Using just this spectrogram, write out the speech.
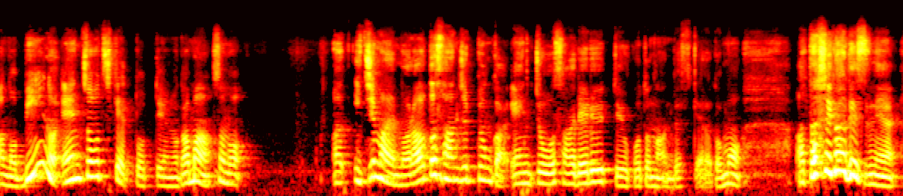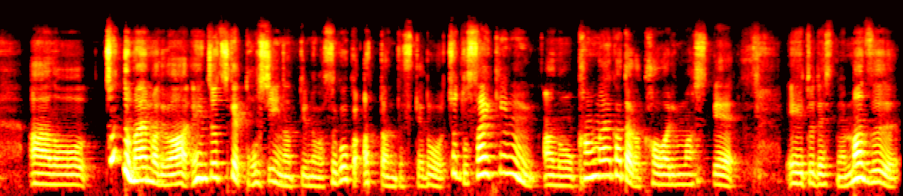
あの B の延長チケットっていうのがまあそのあ1枚もらうと30分間延長されるっていうことなんですけれども私がですねあのちょっと前までは延長チケット欲しいなっていうのがすごくあったんですけどちょっと最近あの考え方が変わりましてえーとですねまず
